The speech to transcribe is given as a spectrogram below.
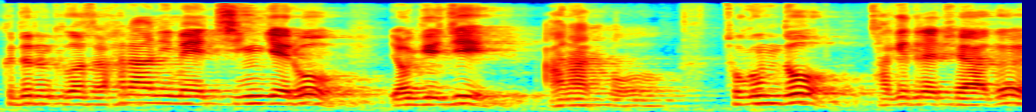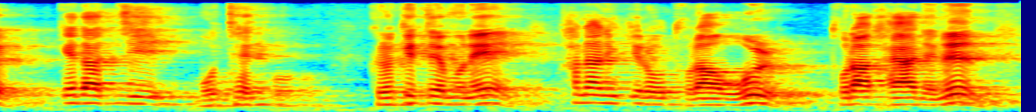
그들은 그것을 하나님의 징계로 여기지 않았고 조금도 자기들의 죄악을 깨닫지 못했고 그렇기 때문에 하나님께로 돌아올 돌아가야 되는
